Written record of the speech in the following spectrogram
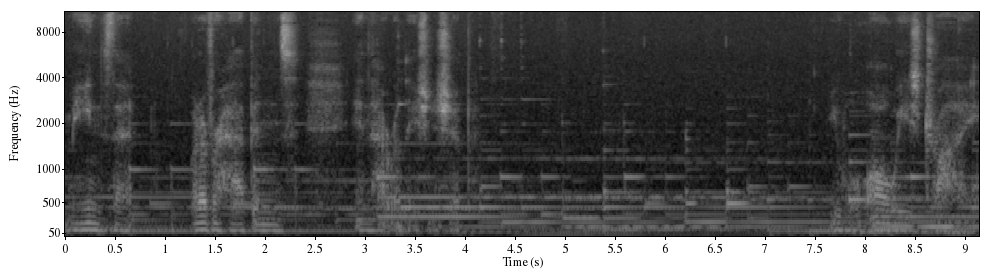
It means that whatever happens in that relationship, you will always try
